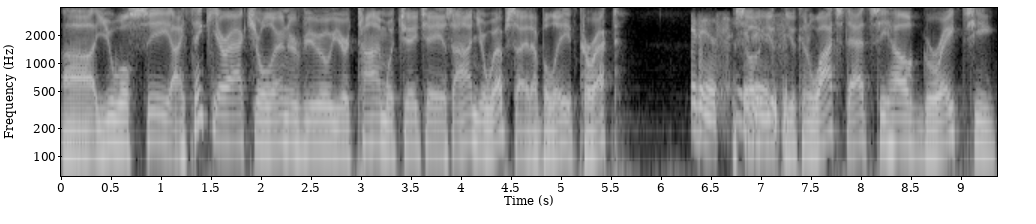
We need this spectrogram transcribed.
Uh, you will see, I think your actual interview, your time with JJ is on your website, I believe, correct? it is. So it you, you can watch that, see how great she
